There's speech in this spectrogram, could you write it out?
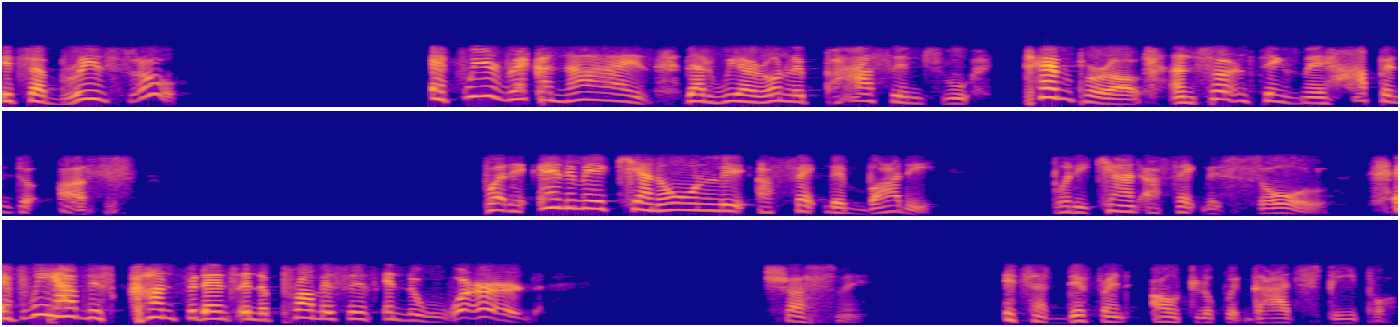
It's a breeze through. If we recognize that we are only passing through temporal and certain things may happen to us, but the enemy can only affect the body, but he can't affect the soul. If we have this confidence in the promises in the word, trust me, it's a different outlook with God's people.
